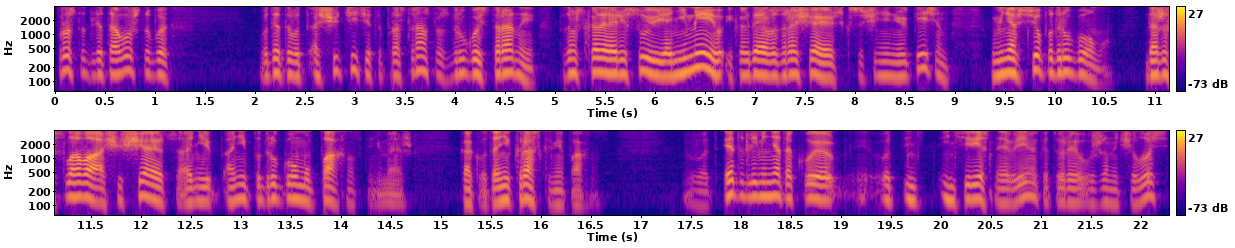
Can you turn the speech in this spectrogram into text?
просто для того, чтобы вот это вот ощутить это пространство с другой стороны. Потому что когда я рисую, я не имею, и когда я возвращаюсь к сочинению песен – у меня все по-другому. Даже слова ощущаются, они, они по-другому пахнут, понимаешь? Как вот они красками пахнут. Вот. Это для меня такое вот интересное время, которое уже началось.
